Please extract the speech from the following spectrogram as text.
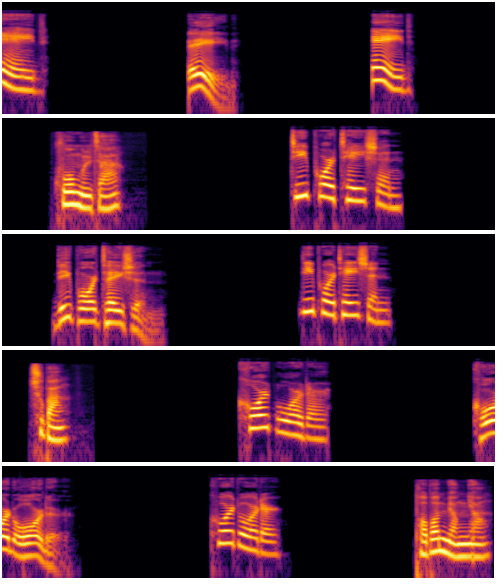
Aid. Aid. Aid. 구호물자, Deportation. Deportation. Deportation. 추방, Court order. Court order. Court order. 법원 명령,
